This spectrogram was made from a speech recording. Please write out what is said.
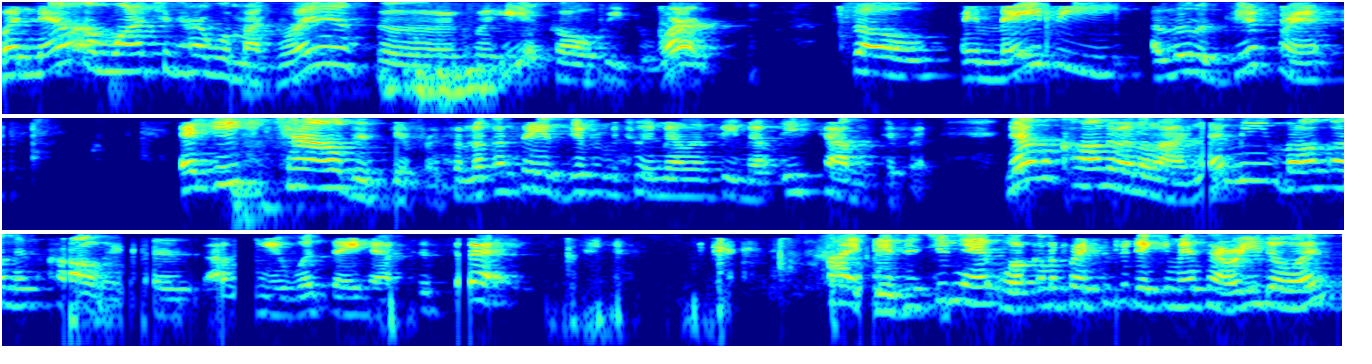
But now I'm watching her with my grandson, but he a cold piece of work. So it may be a little different, and each child is different. So I'm not going to say it's different between male and female. Each child is different. Now I'm calling on the line. Let me log on this caller because I want to hear what they have to say. Hi, this is Jeanette. Welcome to Precious Predicaments. How are you doing?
